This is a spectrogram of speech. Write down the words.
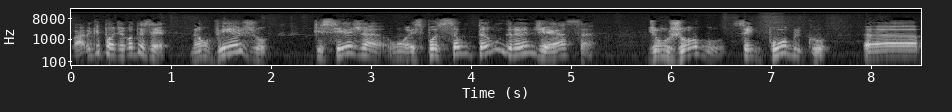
claro que pode acontecer, não vejo que seja uma exposição tão grande essa de um jogo sem público ah,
